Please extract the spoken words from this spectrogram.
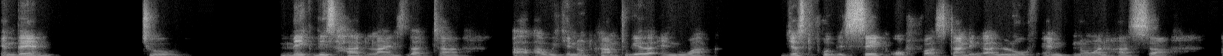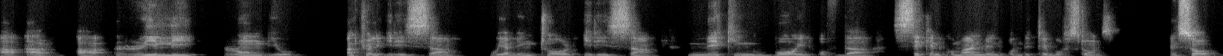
And then to make these hard lines that uh, uh, we cannot come together and work just for the sake of uh, standing aloof and no one has uh, uh, uh really wronged you. Actually, it is, uh, we are being told it is uh, making void of the second commandment on the table of stones. And so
